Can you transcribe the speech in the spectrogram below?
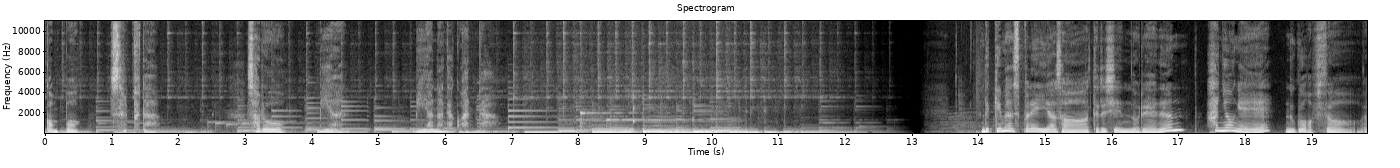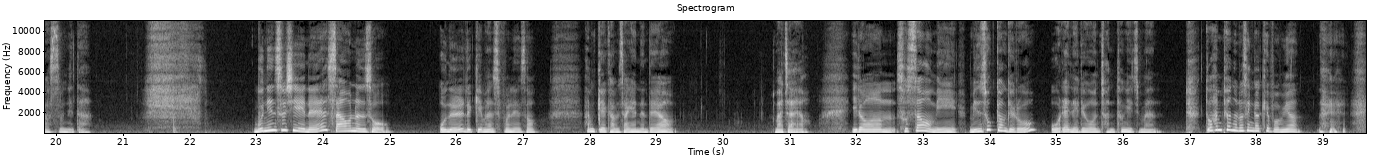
껌뻑 슬프다. 서로 미안, 미안하다고 한다. 느낌 한 스푼에 이어서 들으신 노래는 한영애의 누구 없어 였습니다. 문인수 시인의 싸우는 소. 오늘 느낌 한 스푼에서 함께 감상했는데요. 맞아요. 이런 소싸움이 민속 경기로 오래 내려온 전통이지만 또 한편으로 생각해 보면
